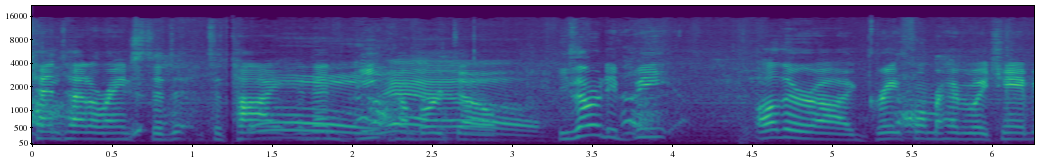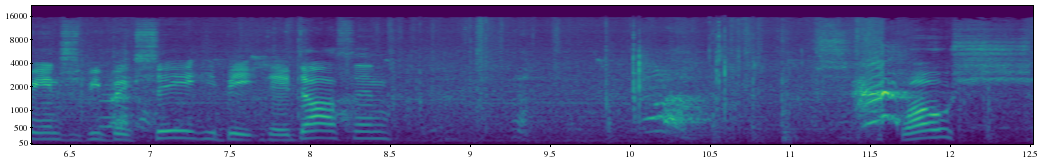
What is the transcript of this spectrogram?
10 title reigns to, to tie and then beat Oh, yeah. Humberto. He's already beat other uh, great former heavyweight champions. He beat Big C, he beat Dave Dawson. Whoa, sh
